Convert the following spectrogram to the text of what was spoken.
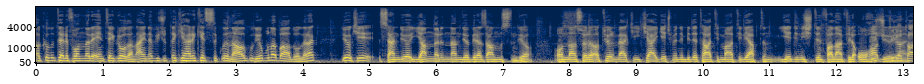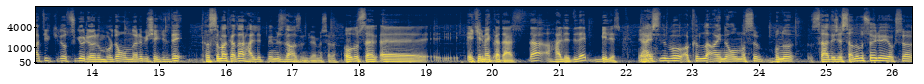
akıllı telefonlara entegre olan ayna vücuttaki hareket sıklığını algılıyor. Buna bağlı olarak diyor ki sen diyor yanlarından diyor biraz almışsın diyor. Ondan sonra atıyorum belki iki ay geçmedin bir de tatil matil yaptın yedin içtin falan filan oha 3 diyor kilo yani. tatil kilosu görüyorum burada. Onları bir şekilde Kasım'a kadar halletmemiz lazım diyor mesela. Olursa e, Ekim'e Ekim'de. kadar da halledilebilir. Yani E, şimdi bu akıllı ayna olması bunu sadece sana mı söylüyor yoksa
